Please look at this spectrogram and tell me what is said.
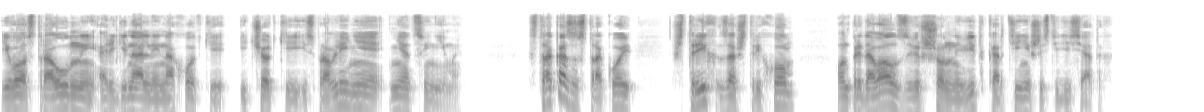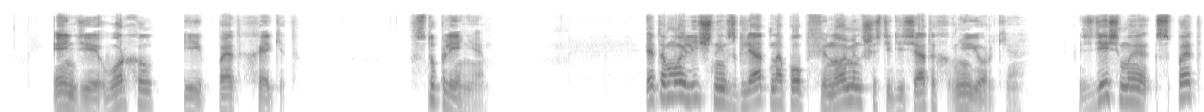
Его остроумные оригинальные находки и четкие исправления неоценимы. Строка за строкой, штрих за штрихом он придавал завершенный вид картине 60-х. Энди Уорхол и Пэт Хэкет Вступление. Это мой личный взгляд на поп-феномен 60-х в Нью-Йорке. Здесь мы с Пэт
